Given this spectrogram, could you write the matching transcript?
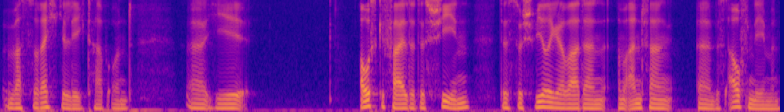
was zurechtgelegt habe. Und äh, je ausgefeilter das schien, desto schwieriger war dann am Anfang äh, das Aufnehmen.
